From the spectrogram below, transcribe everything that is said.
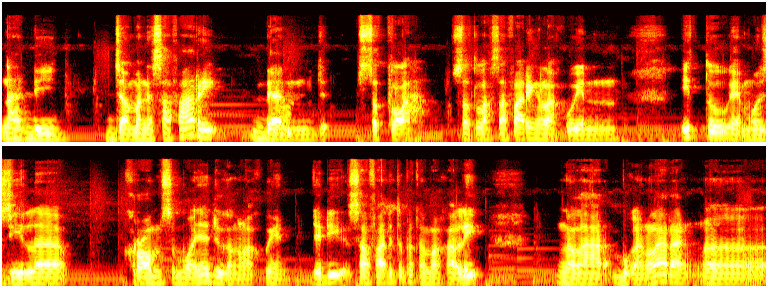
Nah di zamannya Safari dan setelah setelah Safari ngelakuin itu kayak Mozilla Chrome semuanya juga ngelakuin. Jadi Safari itu pertama kali ngelar bukan ngelarang eh,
